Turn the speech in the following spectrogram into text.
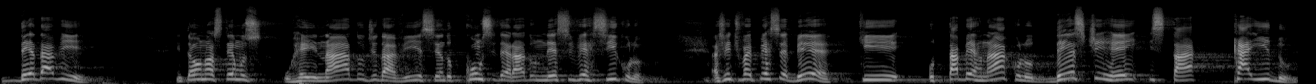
de Davi. Então, nós temos o reinado de Davi sendo considerado nesse versículo. A gente vai perceber que o tabernáculo deste rei está caído.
